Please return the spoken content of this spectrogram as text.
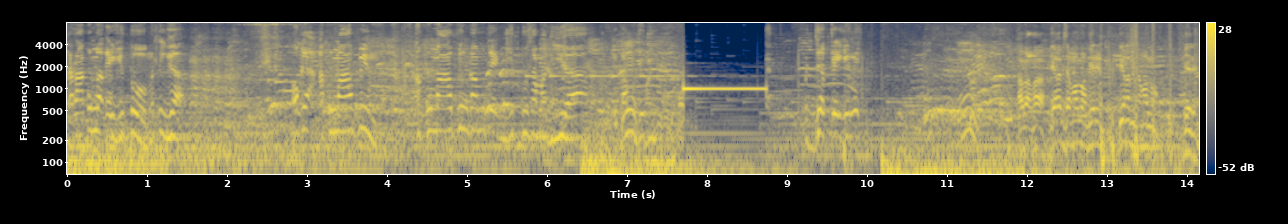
Karena aku nggak kayak gitu, ngerti gak? Oke, aku maafin. Aku maafin kamu kayak gitu sama dia. Ya, kamu jadi bejat kayak gini. Apa, apa? Dia nggak bisa ngomong, biarin. Dia nggak bisa ngomong, biarin.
